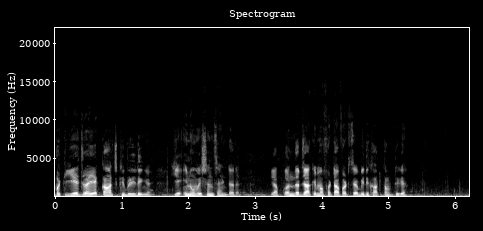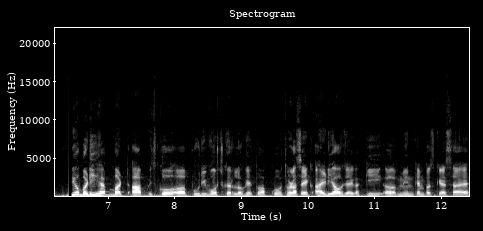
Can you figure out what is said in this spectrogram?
बट ये जो है, ये कांच की बिल्डिंग है। ये इनोवेशन सेंटर है। ये आपको अंदर जाके मैं फटाफट से अभी दिखाता हूँ, ठीक है? वीडियो बड़ी है बट आप इसको पूरी वॉच कर लोगे तो आपको थोड़ा सा एक आइडिया हो जाएगा कि मेन कैंपस कैसा है।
